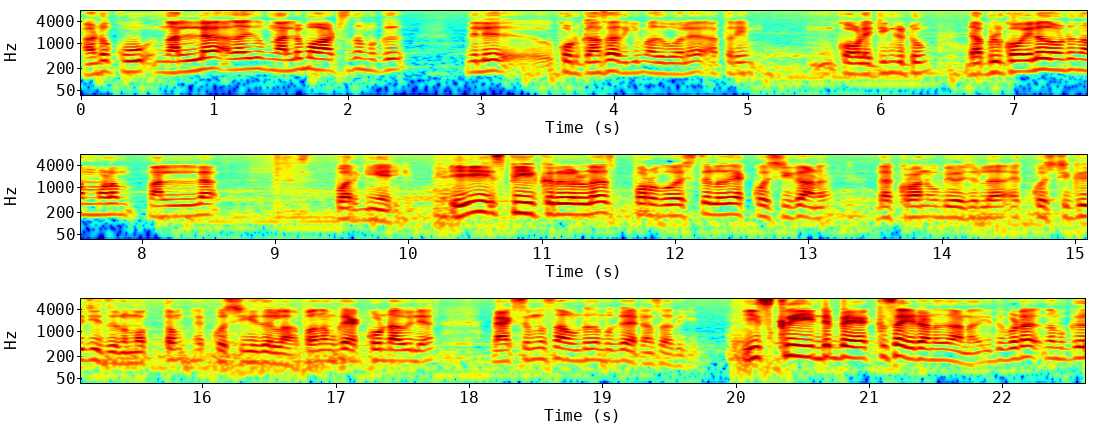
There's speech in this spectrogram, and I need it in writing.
അതുകൊണ്ട് നല്ല അതായത് നല്ല വാട്ട്സ് നമുക്ക് ഇതിൽ കൊടുക്കാൻ സാധിക്കും. അതുപോലെ അത്രയും ക്വാളിറ്റിയും കിട്ടും. ഡബിൾ കോയിൽ അതുകൊണ്ട് നമ്മളെ നല്ല വർക്കിംഗ് ആയിരിക്കും. ഈ സ്പീക്കറുകളുടെ പുറകുവശത്തുള്ളത് എക്കോസ്റ്റിക് ആണ്. ഡെക്രോൺ ഉപയോഗിച്ചുള്ള എക്കോസ്റ്റിക് ചെയ്തിട്ടുണ്ട്. മൊത്തം എക്കോസ്റ്റിക് ചെയ്തിട്ടുള്ള. അപ്പോൾ നമുക്ക് എക്കോ ഉണ്ടാവില്ല. മാക്സിമം സൗണ്ട് നമുക്ക് കയറ്റാൻ സാധിക്കും. ഈ സ്ക്രീനിന്റെ ബാക്ക് സൈഡാണ് കാണുന്നത്. ഇതിവിടെ നമുക്ക്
